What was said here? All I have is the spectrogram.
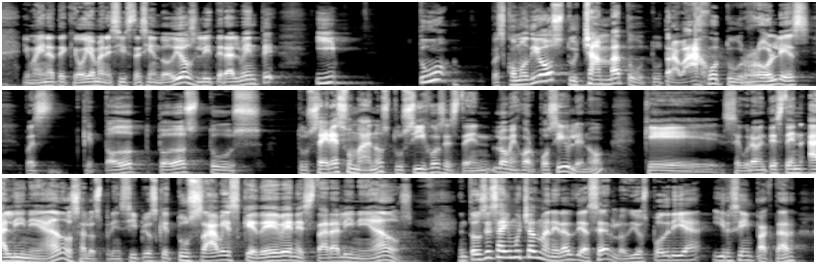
Imagínate que hoy amaneciste siendo Dios, literalmente, y tú, pues como Dios, tu chamba, tu, tu trabajo, tu rol es, pues, que todo, todos tus, tus seres humanos, tus hijos, estén lo mejor posible, ¿no? que seguramente estén alineados a los principios que tú sabes que deben estar alineados. Entonces hay muchas maneras de hacerlo. Dios podría irse a impactar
